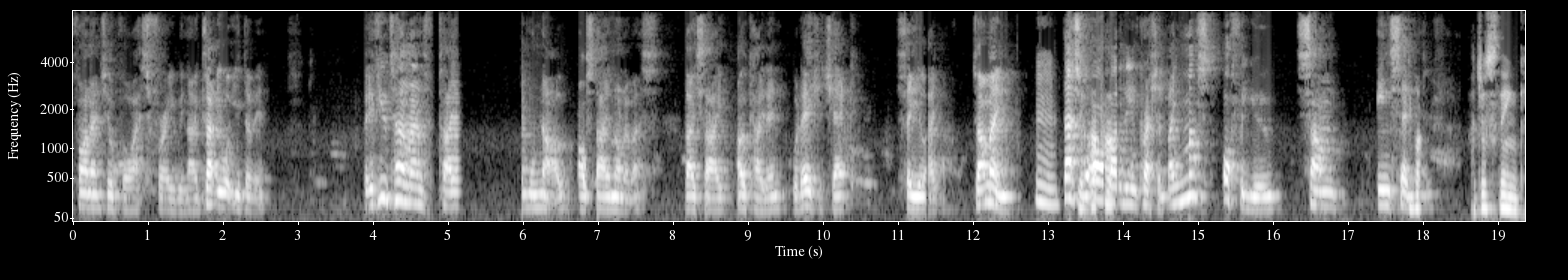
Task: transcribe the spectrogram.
financial advice free. We know exactly what you're doing. But if you turn around and say, well, no, I'll stay anonymous, they say, okay then, well, there's your check, see you later. Do you know what I mean? Hmm. That's what I'm under the impression. They must offer you some incentive. I just think,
